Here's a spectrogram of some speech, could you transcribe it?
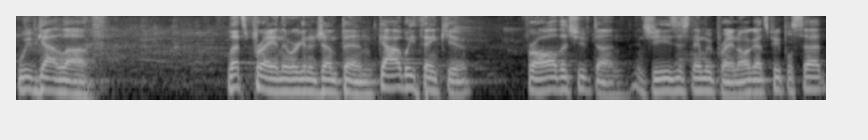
We've got love. Let's pray and then we're going to jump in. God, we thank you for all that you've done. In Jesus' name we pray. And all God's people said,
